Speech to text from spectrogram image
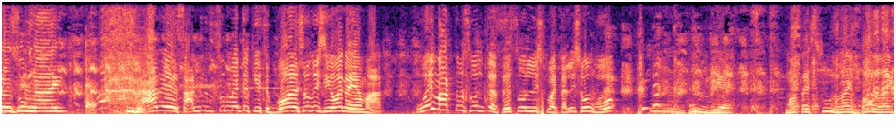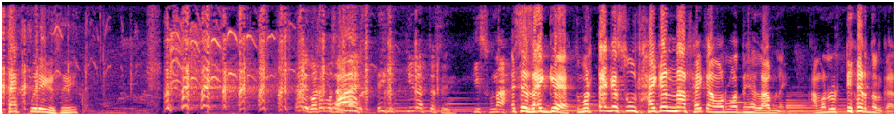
তো চুল নাই। আরে সান্দিল চুল নাই তো কি হয়েছে? বয়সও বেশি হয় নাই আমার। ওই মাত্র চলতেছে চল্লিশ পঁয়তাল্লিশ হব। মাথায় চুল নাই বাল নাই টাক পড়ে গেছে। এই ঘটক মশাই এই কি- কি রাখতেছেন কি শোনা? আচ্ছা যাই গে তোমার টাকে চুল থাকে না থাকে আমার ওর দেহে লাভ নাই। আমার টেহার দরকার।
